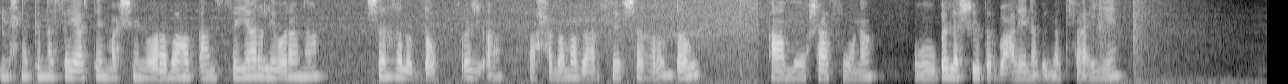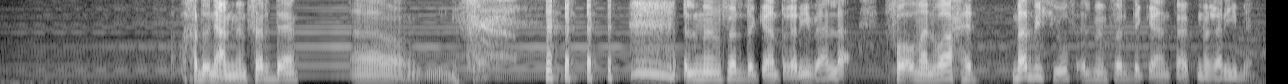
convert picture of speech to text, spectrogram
نحن كنا سيارتين ماشيين ورا بعض قام السيارة اللي ورانا شغل الضوء فجأة. صاحبها ما بعرف ليش شغل الضوء. قاموا شافونا وبلشوا يضربوا علينا بالمدفعية. أخذوني على المنفردة. آه... المنفردة كانت غريبة هلأ. فوق ما الواحد ما بيشوف المنفردة كانت عتنا غريبة.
